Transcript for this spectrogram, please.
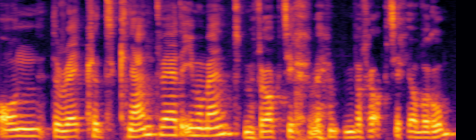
on the record genannt werden im Moment. Man fragt sich, man fragt sich ja, warum.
